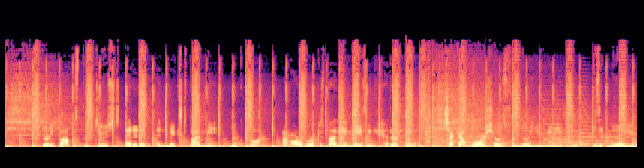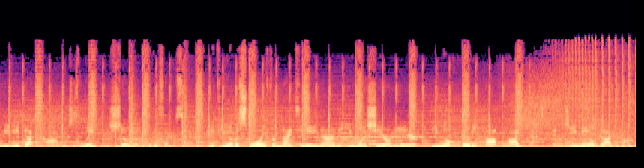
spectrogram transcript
30 Pop is produced, edited, and mixed by me, Luke Braun. Our artwork is by the amazing Heather Hale. To check out more shows from Milieu Media Group, visit milieumedia.com, which is linked in the show notes for this episode. And if you have a story from 1989 that you want to share on the air, email 30poppodcast at gmail.com.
